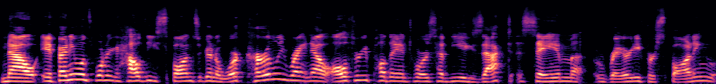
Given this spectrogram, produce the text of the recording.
Now, if anyone's wondering how these spawns are going to work, currently right now, all three Paldean Tauros have the exact same rarity for spawning,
